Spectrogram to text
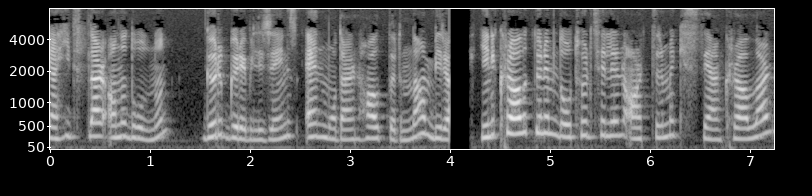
Yani Hititler Anadolu'nun görüp görebileceğiniz en modern halklarından biri. Yeni krallık döneminde otoritelerini arttırmak isteyen krallar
